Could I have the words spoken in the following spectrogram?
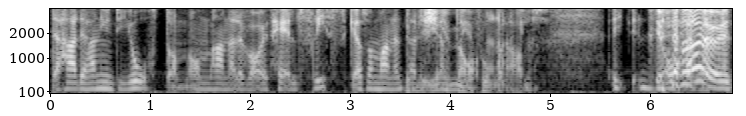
Det hade han ju inte gjort om, om han hade varit helt frisk, alltså om han inte hade känt av den här. Då börjar,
